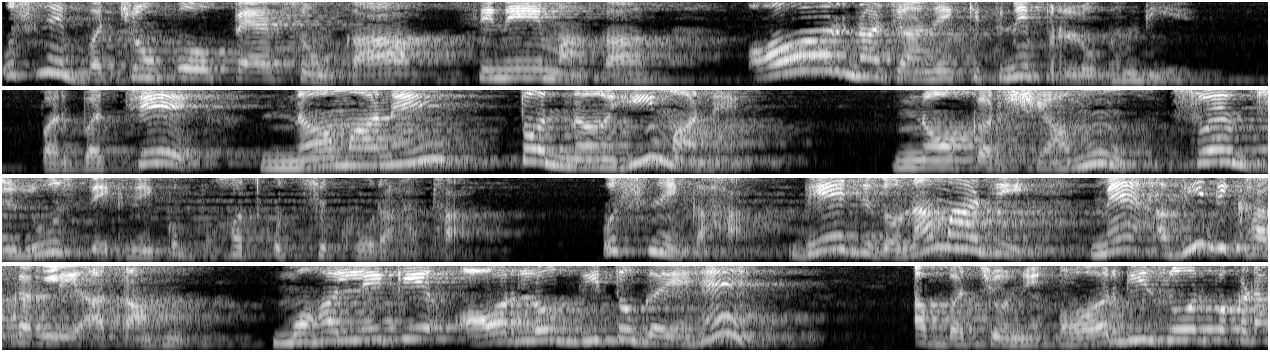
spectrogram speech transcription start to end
उसने बच्चों को पैसों का, सिनेमा का और न जाने कितने प्रलोभन दिए। पर बच्चे न माने तो न ही माने। नौकर श्यामू स्वयं जुलूस देखने को बहुत उत्सुक हो रहा था। उसने कहा, भेज दो ना माँ जी, मैं अभी दिखा कर ले आता हूँ। मोहल्ले के और लोग भी तो गए हैं। अब बच्चों ने और भी ज़ोर पकड़ा।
